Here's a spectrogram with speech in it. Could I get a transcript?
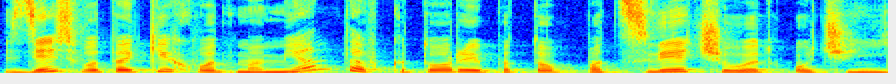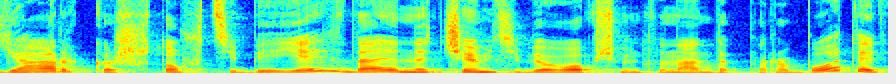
здесь вот таких вот моментов, которые потом подсвечивают очень ярко, что в тебе есть, да, и над чем тебе, в общем-то, надо поработать,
